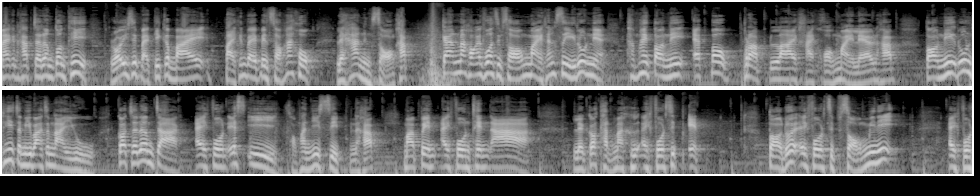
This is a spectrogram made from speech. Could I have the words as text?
Max นะครับ จะเริ่มต้นที่ 128 GB ไต่ขึ้นไปเป็น 256 และ 512 ครับ การมาของ iPhone 12 ใหม่ทั้ง 4 รุ่นเนี่ยทำให้ตอนนี้ Apple ปรับลายขายของใหม่แล้วนะครับ ตอนนี้รุ่นที่จะมีวางจำหน่ายอยู่ ก็จะเริ่มจาก iPhone SE 2020 นะครับ มาเป็น iPhone 10R แล้วก็ถัดมาคือ iPhone 11 ต่อด้วย iPhone 12 mini iPhone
